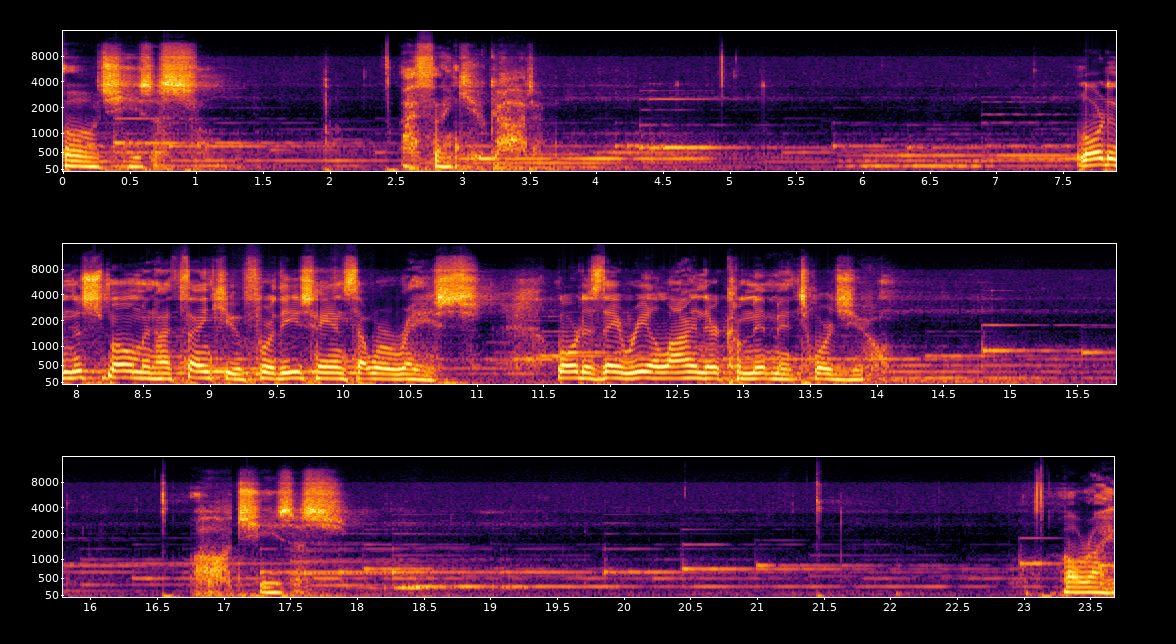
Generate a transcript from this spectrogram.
Oh, Jesus. I thank you, God. Lord, in this moment, I thank you for these hands that were raised. Lord, as they realign their commitment towards you. Oh, Jesus. All right.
